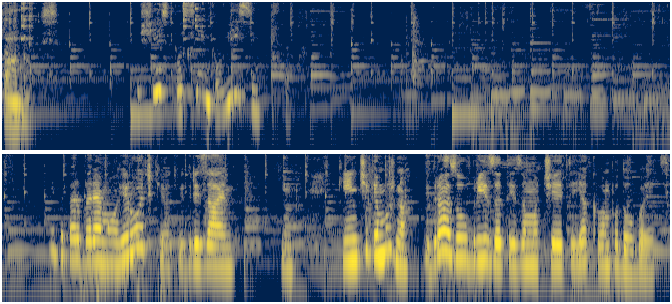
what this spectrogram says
Само. По 6, по 7, по 8. Так. І тепер беремо огірочки, от відрізаємо кінчики, можна відразу обрізати і замочити, як вам подобається.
